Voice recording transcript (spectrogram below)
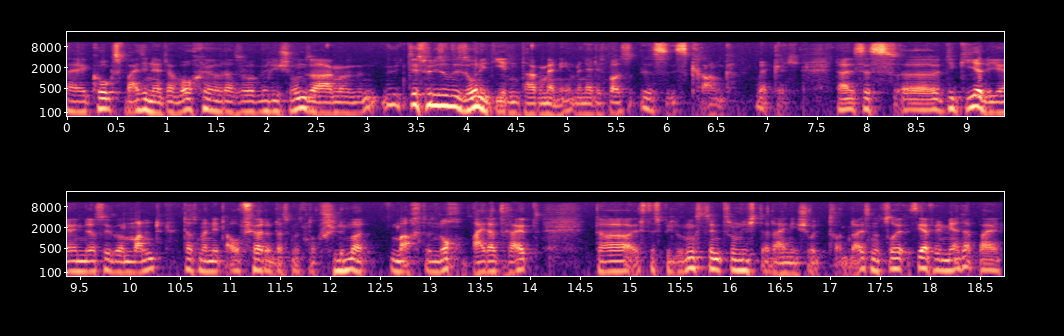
Bei Koks, weiß ich nicht, eine Woche oder so, würde ich schon sagen. Das würde ich sowieso nicht jeden Tag mehr nehmen. Das, war, das ist krank, wirklich. Da ist es äh, die Gier, die einen das übermannt, dass man nicht aufhört und dass man es noch schlimmer macht und noch weiter treibt. Da ist das Belohnungszentrum nicht alleine schuld dran. Da ist noch sehr viel mehr dabei,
